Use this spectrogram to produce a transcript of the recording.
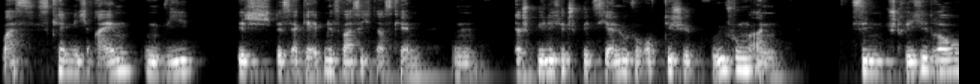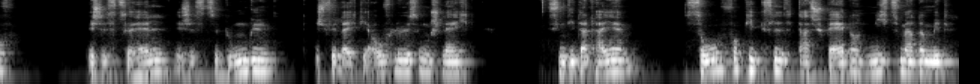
was scanne ich ein und wie ist das Ergebnis, was ich das kenne. Und da spiele ich jetzt speziell auf optische Prüfung an. Sind Striche drauf? Ist es zu hell? Ist es zu dunkel? Ist vielleicht die Auflösung schlecht? Sind die Dateien so verpixelt, dass später nichts mehr damit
